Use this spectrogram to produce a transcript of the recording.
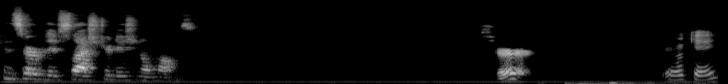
conservative slash traditional moms? Sure. Okay.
